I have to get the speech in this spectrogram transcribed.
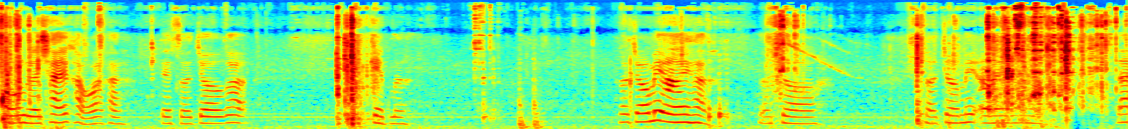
ของเหลือใช้เขาอะค่ะ แต่สจก็ เก็บมาสจไม่อายค่ะสจสจไม่อายได้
